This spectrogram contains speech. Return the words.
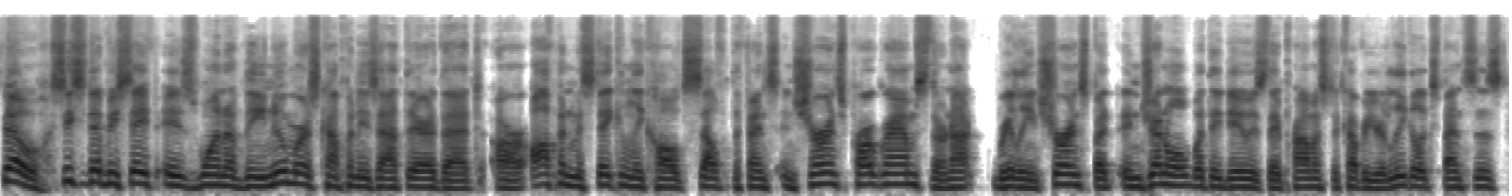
So, CCW Safe is one of the numerous companies out there that are often mistakenly called self defense insurance programs. They're not really insurance, but in general, what they do is they promise to cover your legal expenses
